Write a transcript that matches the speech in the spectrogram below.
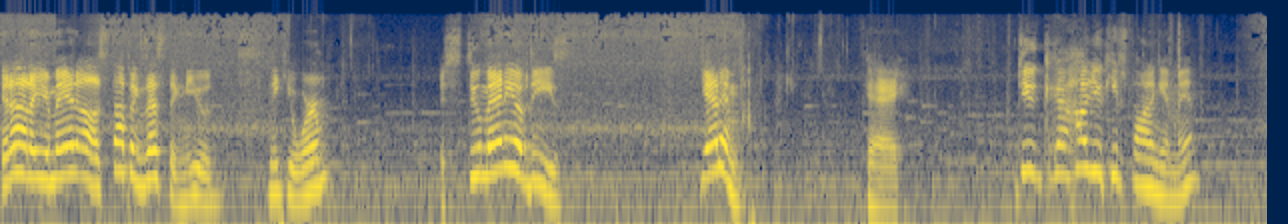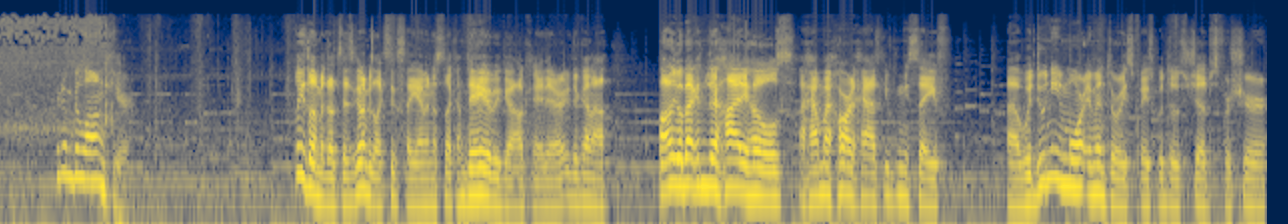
Get out of here, man. Oh, stop existing, you sneaky worm. There's too many of these. Get him. Okay. Dude, how do you keep spawning in, man? You don't belong here. Please tell me it. It's gonna be like 6 a.m. in a second. There we go. Okay, they're, they're gonna finally go back into their hidey holes. I have my hard hat keeping me safe. Uh, we do need more inventory space with those ships for sure.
